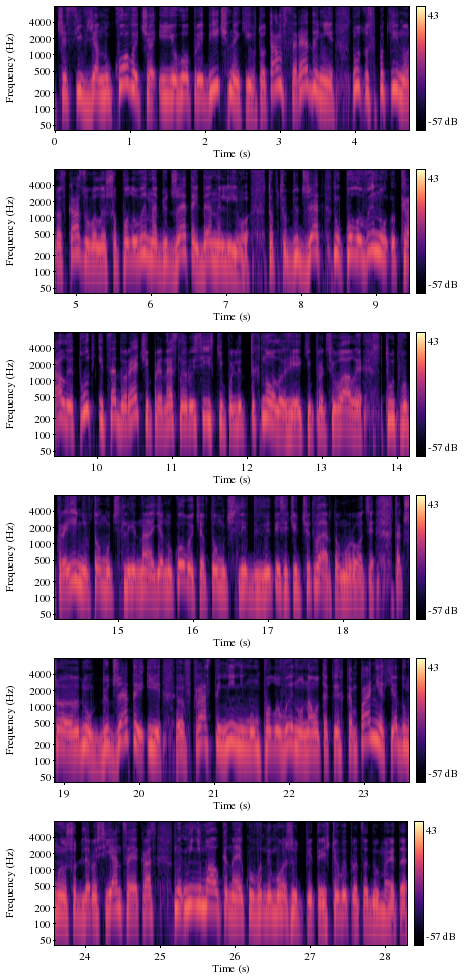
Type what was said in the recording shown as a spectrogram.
часів Януковича і його прибічників, то там всередині ну спокійно розказували, що половина бюджета йде наліво. Тобто бюджет, ну половину крали тут, і це до речі принесли російські політтехнологи, які працювали тут в Україні, в тому числі на Януковича, в тому числі числі в 2004 році. Так що ну бюджети і е, вкрасти мінімум половину на отаких кампаніях. Я думаю, що для росіян це якраз ну мінімалка, на яку вони можуть піти. Що ви про це думаєте?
